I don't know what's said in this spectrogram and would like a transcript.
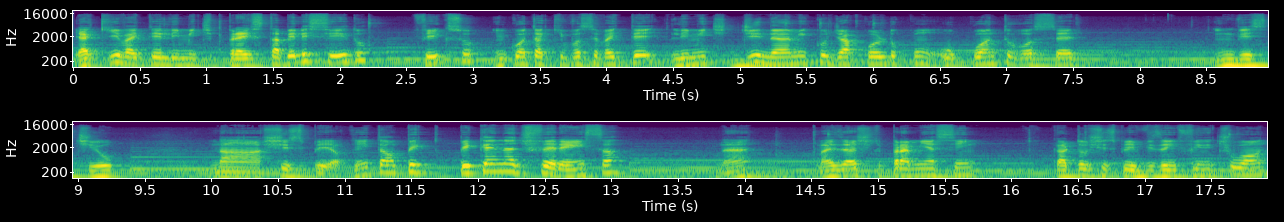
E aqui vai ter limite pré-estabelecido, fixo, enquanto aqui você vai ter limite dinâmico de acordo com o quanto você investiu na XP, ok? Então, pe pequena diferença, né? Mas eu acho que para mim assim, cartão XP Visa Infinity One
